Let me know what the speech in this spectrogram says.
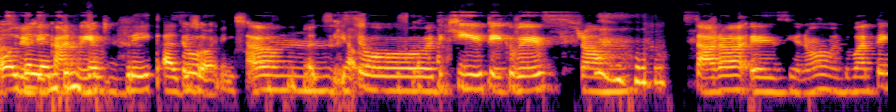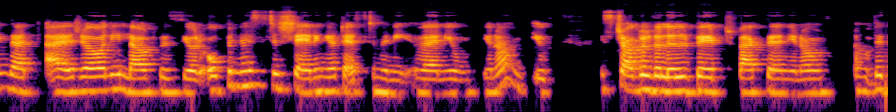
Oh, all the absolutely. Can't lenten wait. bre- break i'll be So, joining soon let's um, see how so the key takeaways from Sarah is, you know, the one thing that I really loved was your openness to sharing your testimony when you, you know, you, you struggled a little bit back then, you know, with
